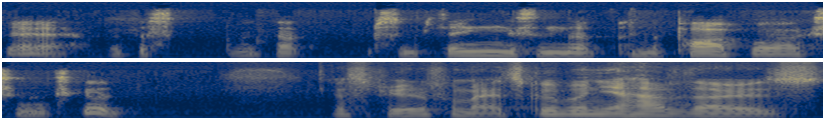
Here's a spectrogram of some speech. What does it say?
yeah, we've just we've got some things in the in the pipe works, and it's good. That's beautiful, mate. It's good when you have those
